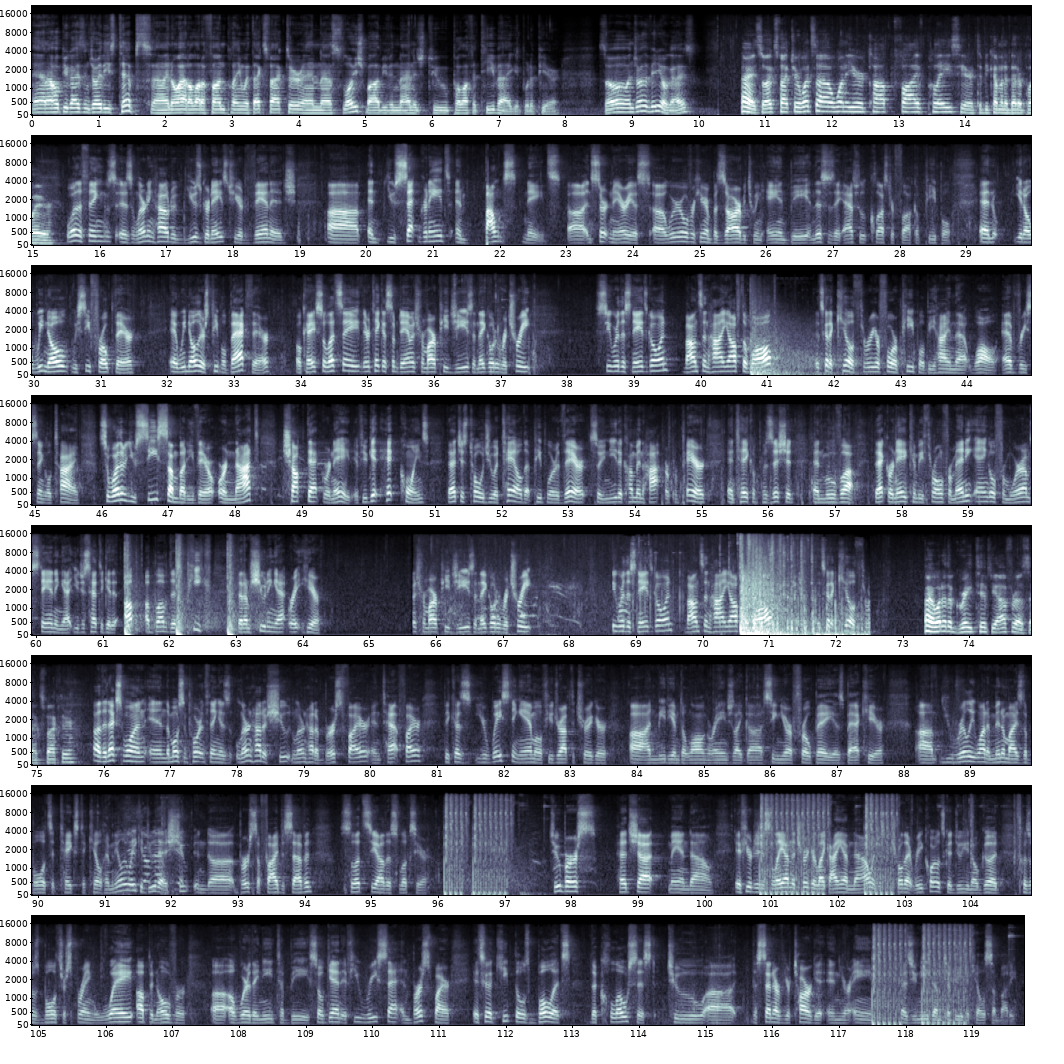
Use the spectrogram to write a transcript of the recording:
And I hope you guys enjoy these tips. Uh, I know I had a lot of fun playing with X Factor, and uh, Sloish Bob even managed to pull off a teabag, it would appear. So enjoy the video, guys. Alright, so X Factor, what's uh, one of your top five plays here to becoming a better player? One of the things is learning how to use grenades to your advantage uh, and use set grenades and bounce nades uh, in certain areas. Uh, we're over here in Bazaar between A and B, and this is an absolute clusterfuck of people. And you know, we know we see Fhrope there, and we know there's people back there. Okay, so let's say they're taking some damage from RPGs and they go to retreat. See where this nade's going? Bouncing high off the wall. It's going to kill three or four people behind that wall every single time. So whether you see somebody there or not, chuck that grenade. If you get hit coins, that just told you a tale that people are there, so you need to come in hot or prepared and take a position and move up. That grenade can be thrown from any angle from where I'm standing at. You just have to get it up above this peak that I'm shooting at right here. From RPGs, and they go to retreat. See where this nade's going? Bouncing high off the wall. It's going to kill three. All right, what other great tips you have for us, X Factor? Uh, the next one, and the most important thing, is learn how to shoot and learn how to burst fire and tap fire because you're wasting ammo if you drop the trigger on medium to long range, like uh, Senor Fhrope is back here. Um, you really want to minimize the bullets it takes to kill him. And the only way you can do that is shoot in uh, bursts of five to seven. So let's see how this looks here. Two bursts, headshot, man down. If you're to just lay on the trigger like I am now and just control that recoil, it's going to do you no good because those bullets are spraying way up and over uh, of where they need to be. So again, if you reset and burst fire, it's going to keep those bullets the closest to uh, the center of your target and your aim as you need them to be to kill somebody.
